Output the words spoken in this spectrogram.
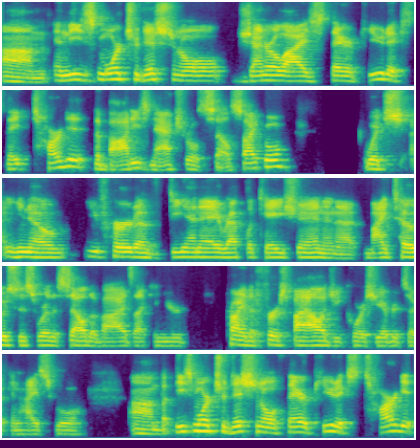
Um, and these more traditional generalized therapeutics, they target the body's natural cell cycle which you know you've heard of DNA replication and a mitosis where the cell divides, like in your probably the first biology course you ever took in high school. Um, but these more traditional therapeutics target,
